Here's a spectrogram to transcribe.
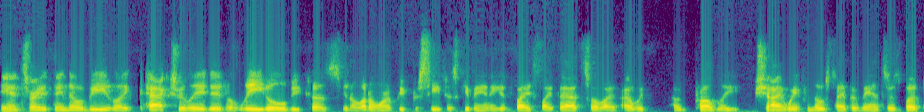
answer anything that would be like tax related, illegal, because you know I don't want to be perceived as giving any advice like that. So I, I would I would probably shy away from those type of answers. But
